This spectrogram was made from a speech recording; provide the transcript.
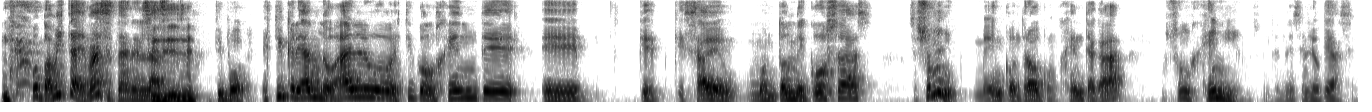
Vos, para mí está de más estar en el Latu. sí, sí. Tipo, estoy creando algo, estoy con gente eh, que, que sabe un montón de cosas. O sea, yo me, me he encontrado con gente acá, son genios, ¿entendés? En lo que hacen.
